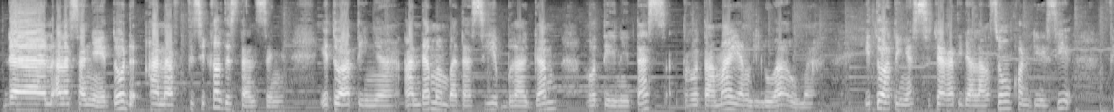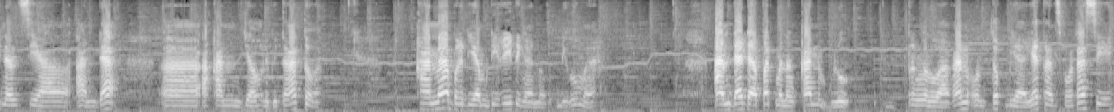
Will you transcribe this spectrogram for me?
Dan alasannya itu karena physical distancing itu artinya Anda membatasi beragam rutinitas terutama yang di luar rumah. Itu artinya secara tidak langsung kondisi finansial Anda uh, akan jauh lebih teratur. Karena berdiam diri dengan di rumah, anda dapat menekan pengeluaran untuk biaya transportasi,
